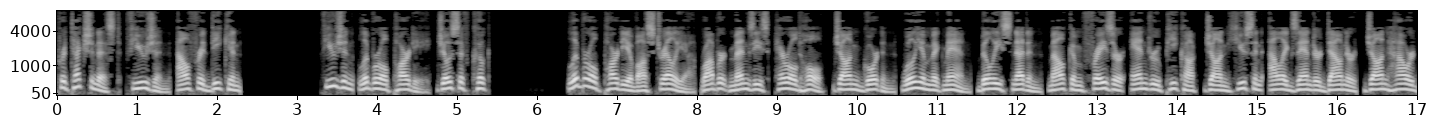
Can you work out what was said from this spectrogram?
Protectionist, Fusion, Alfred Deakin. Fusion, Liberal Party, Joseph Cook Liberal Party of Australia, Robert Menzies, Harold Holt, John Gorton, William McMahon, Billy Snedden, Malcolm Fraser, Andrew Peacock, John Hewson, Alexander Downer, John Howard,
